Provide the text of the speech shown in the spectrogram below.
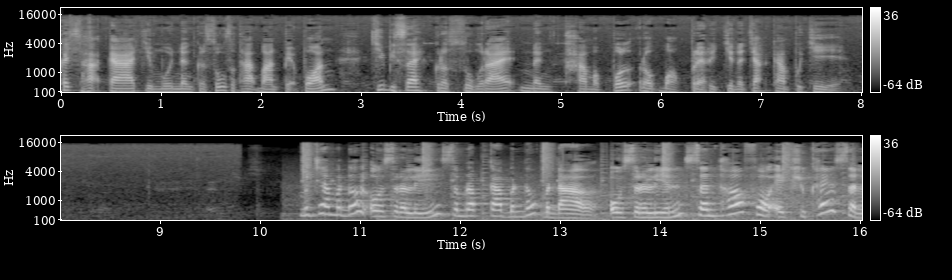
កិច្ចសហការជាមួយនឹងក្រសួងស្ថាប័នពាក់ព័ន្ធជាពិសេសក្រសួងរ៉ែនិងធម្មពលរបស់ព្រះរាជាណាចក្រកម្ពុជា មជ្ឈមណ្ឌលអូស្ត្រាលីសម្រាប់ការបណ្ដុះបណ្ដាល Australian Center for Education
